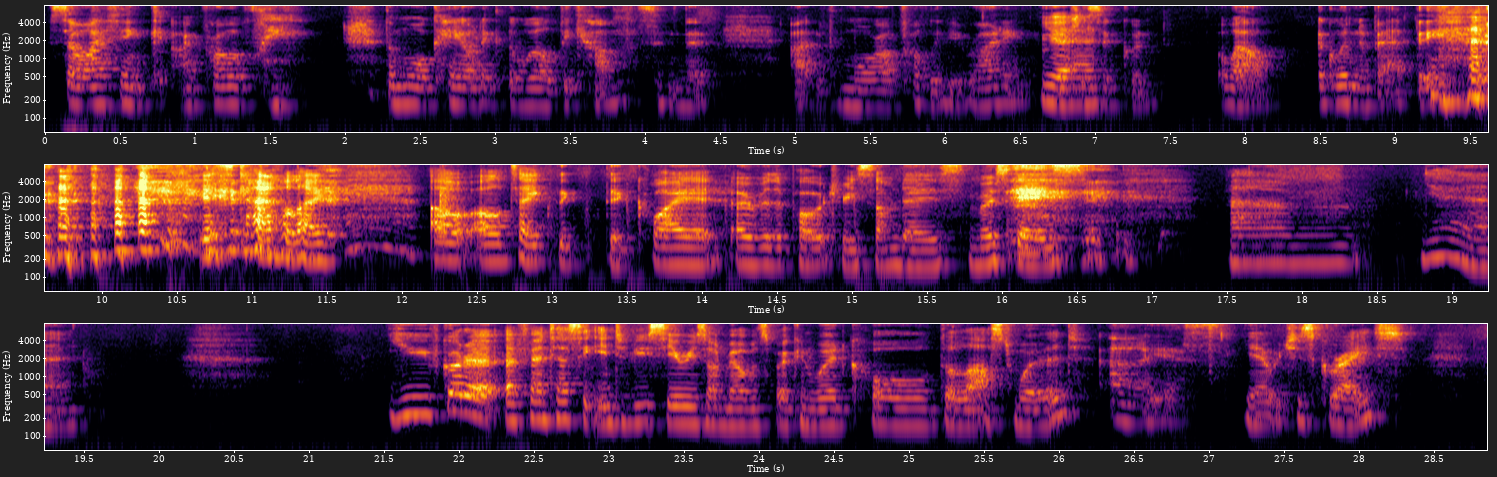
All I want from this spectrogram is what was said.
So I think I probably, the more chaotic the world becomes, and the, uh, the more I'll probably be writing, Yeah. which is a good, well, a good and a bad thing. it's kind of like I'll, I'll take the, the quiet over the poetry some days, most days. Um, yeah. You've got a, a fantastic interview series on Melbourne Spoken Word called The Last Word. Ah, yes. Yeah, which is great.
